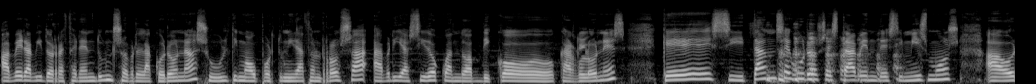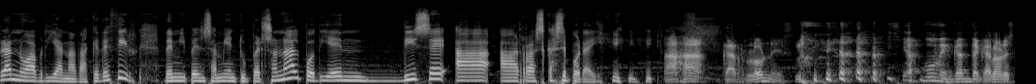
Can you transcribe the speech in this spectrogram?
haber habido referéndum sobre la corona. Su última oportunidad honrosa habría sido cuando abdicó Carlones, que si tan seguros estaban de sí mismos, ahora no habría nada que decir. De mi pensamiento personal, podían dice a, a rascarse por ahí. Ajá, Carlones. Me encanta Carlones.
